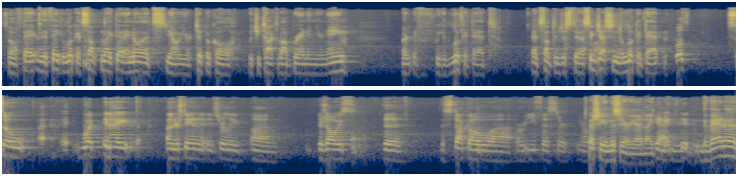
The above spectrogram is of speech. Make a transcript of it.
So if they, if they could look at something like that, I know that's, you know, your typical, what you talked about branding your name, but if we could look at that, that's something, just a suggestion to look at that. Well, so uh, what, and I understand, and certainly, um, there's always the the stucco uh, or EIFS or, you know. Especially in this area, like Yeah, it- it- Nevada,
